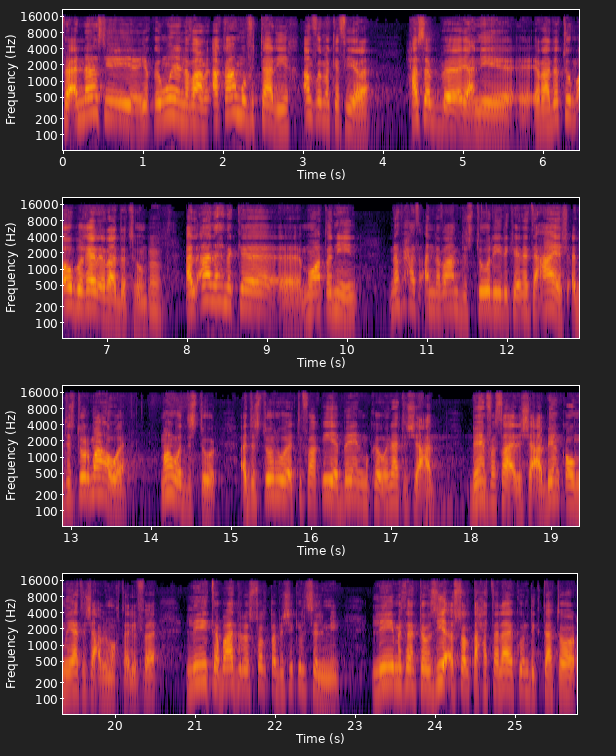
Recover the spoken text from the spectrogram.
فالناس يقيمون نظاما أقاموا في التاريخ أنظمة كثيرة حسب يعني إرادتهم أو بغير إرادتهم. مم. الآن إحنا كمواطنين نبحث عن نظام دستوري لكي نتعايش، الدستور ما هو؟ ما هو الدستور؟ الدستور هو اتفاقية بين مكونات الشعب، بين فصائل الشعب، بين قوميات الشعب المختلفة لتبادل السلطة بشكل سلمي، لمثلا توزيع السلطة حتى لا يكون دكتاتور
